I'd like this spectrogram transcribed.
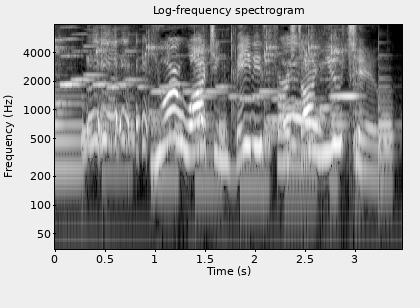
You're watching Baby First on YouTube.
